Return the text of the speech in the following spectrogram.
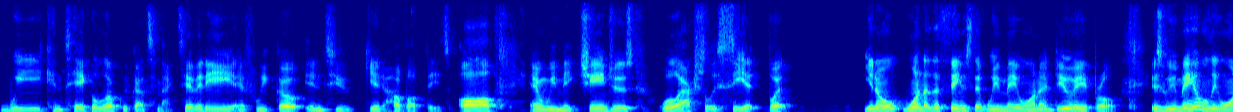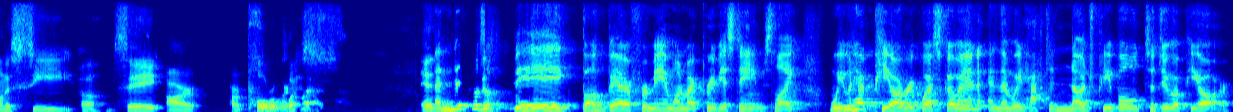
we can take a look. We've got some activity. If we go into GitHub updates all and we make changes, we'll actually see it. But you know, one of the things that we may want to do, April, is we may only want to see, uh, say, our our pull, pull requests. requests. And, and, this was a big bugbear for me in one of my previous teams. Like we would have PR requests go in, and then we'd have to nudge people to do a PR,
